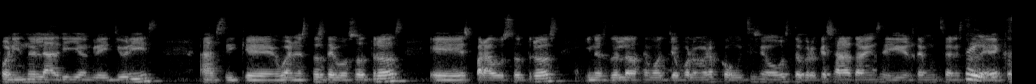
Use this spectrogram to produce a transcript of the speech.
poniendo el ladrillo en Great Juries. Así que, bueno, esto es de vosotros, eh, es para vosotros y nosotros lo hacemos yo por lo menos con muchísimo gusto. Creo que Sara también se divierte mucho en este sí.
